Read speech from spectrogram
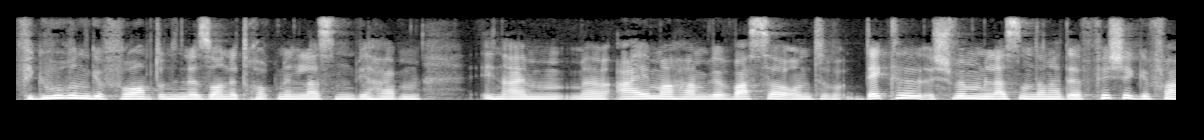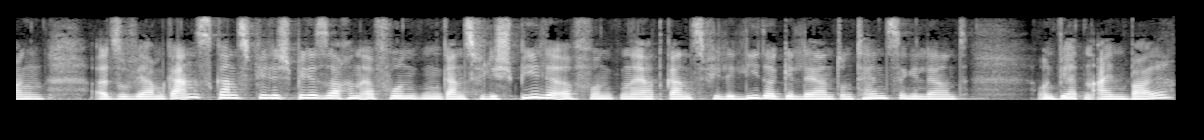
Figuren geformt und in der Sonne trocknen lassen. Wir haben in einem äh, Eimer haben wir Wasser und Deckel schwimmen lassen und dann hat er Fische gefangen. Also wir haben ganz, ganz viele Spielsachen erfunden, ganz viele Spiele erfunden. Er hat ganz viele Lieder gelernt und Tänze gelernt. Und wir hatten einen Ball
